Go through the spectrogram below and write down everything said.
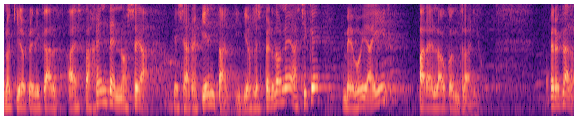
no quiero predicar a esta gente, no sea que se arrepientan y Dios les perdone, así que me voy a ir para el lado contrario. Pero claro,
